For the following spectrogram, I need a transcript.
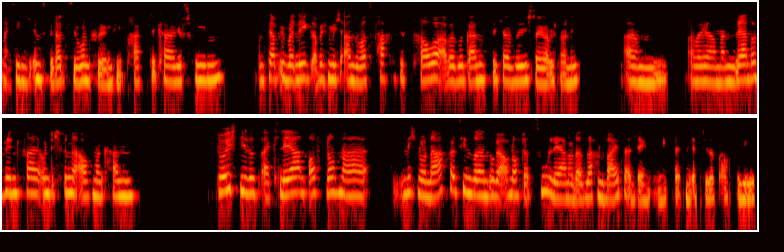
weiß ich nicht, Inspiration für irgendwie Praktika geschrieben. Und ich habe überlegt, ob ich mich an sowas Fachliches traue, aber so ganz sicher bin ich da, glaube ich, noch nicht. Ähm, aber ja, man lernt auf jeden Fall. Und ich finde auch, man kann durch dieses Erklären oft nochmal nicht nur nachvollziehen, sondern sogar auch noch dazulernen oder Sachen weiterdenken. Ich weiß nicht, ob dir das auch so geht.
